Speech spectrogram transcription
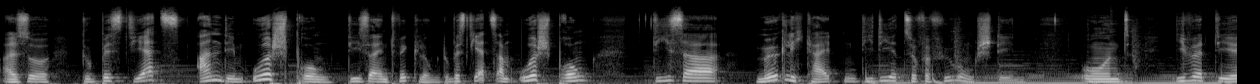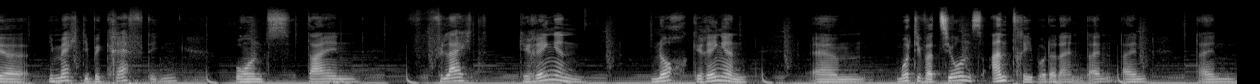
Also du bist jetzt an dem Ursprung dieser Entwicklung. Du bist jetzt am Ursprung dieser Möglichkeiten, die dir zur Verfügung stehen. Und ich würde dir, ich möchte dir bekräftigen und dein vielleicht geringen, noch geringen ähm, Motivationsantrieb oder dein, dein, dein, dein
